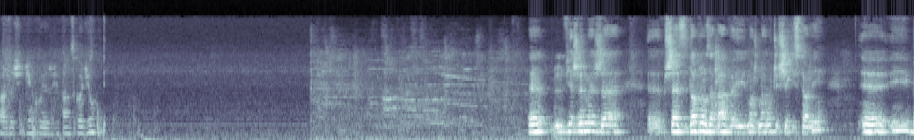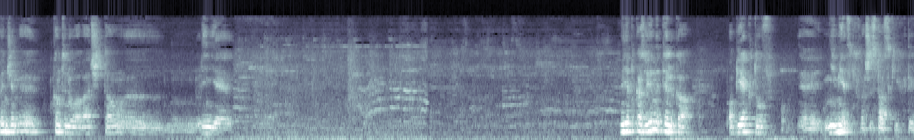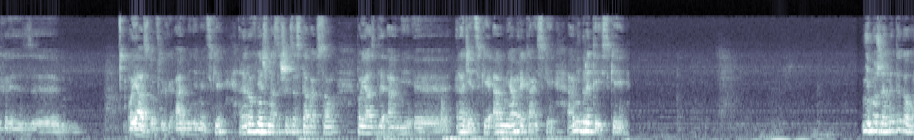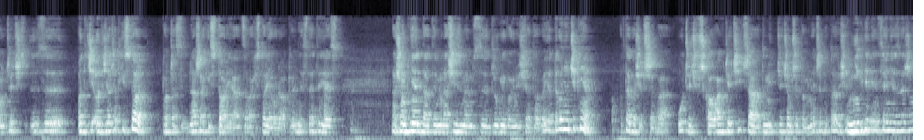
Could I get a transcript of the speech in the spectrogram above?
Bardzo dziękuję, że się Pan zgodził. E, Wierzymy, że e, przez dobrą zabawę można uczyć się historii e, i będziemy kontynuować tą linię. My nie pokazujemy tylko obiektów e, niemieckich, faszystowskich, tych e, z, pojazdów tych armii niemieckiej, ale również w naszych zestawach są pojazdy armii e, radzieckiej, armii amerykańskiej, armii brytyjskiej. Nie możemy tego łączyć z oddzie- oddzielać od historii. Podczas nasza historia, cała historia Europy niestety jest nasiąknięta tym rasizmem z II wojny światowej i od tego nie uciekniemy. Od tego się trzeba uczyć w szkołach dzieci, trzeba o tym dzieciom przypominać, żeby to się nigdy więcej nie zdarzyło.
